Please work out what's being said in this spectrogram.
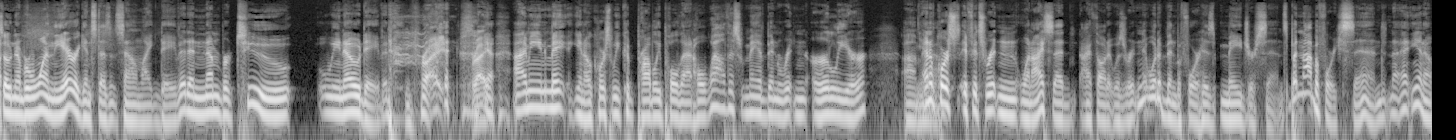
so number one, the arrogance doesn't sound like David, and number two, we know David, Right, right. Yeah, I mean, may, you know, of course, we could probably pull that whole. Well, this may have been written earlier, um, and of course, if it's written when I said I thought it was written, it would have been before his major sins, but not before he sinned. You know,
